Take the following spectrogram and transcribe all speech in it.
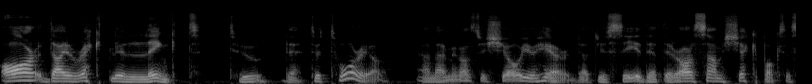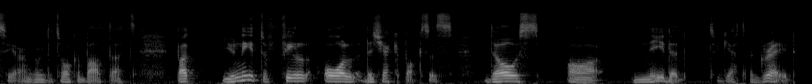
are directly linked to the tutorial. And I'm going to show you here that you see that there are some checkboxes here. I'm going to talk about that. But you need to fill all the checkboxes. Those are needed to get a grade.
